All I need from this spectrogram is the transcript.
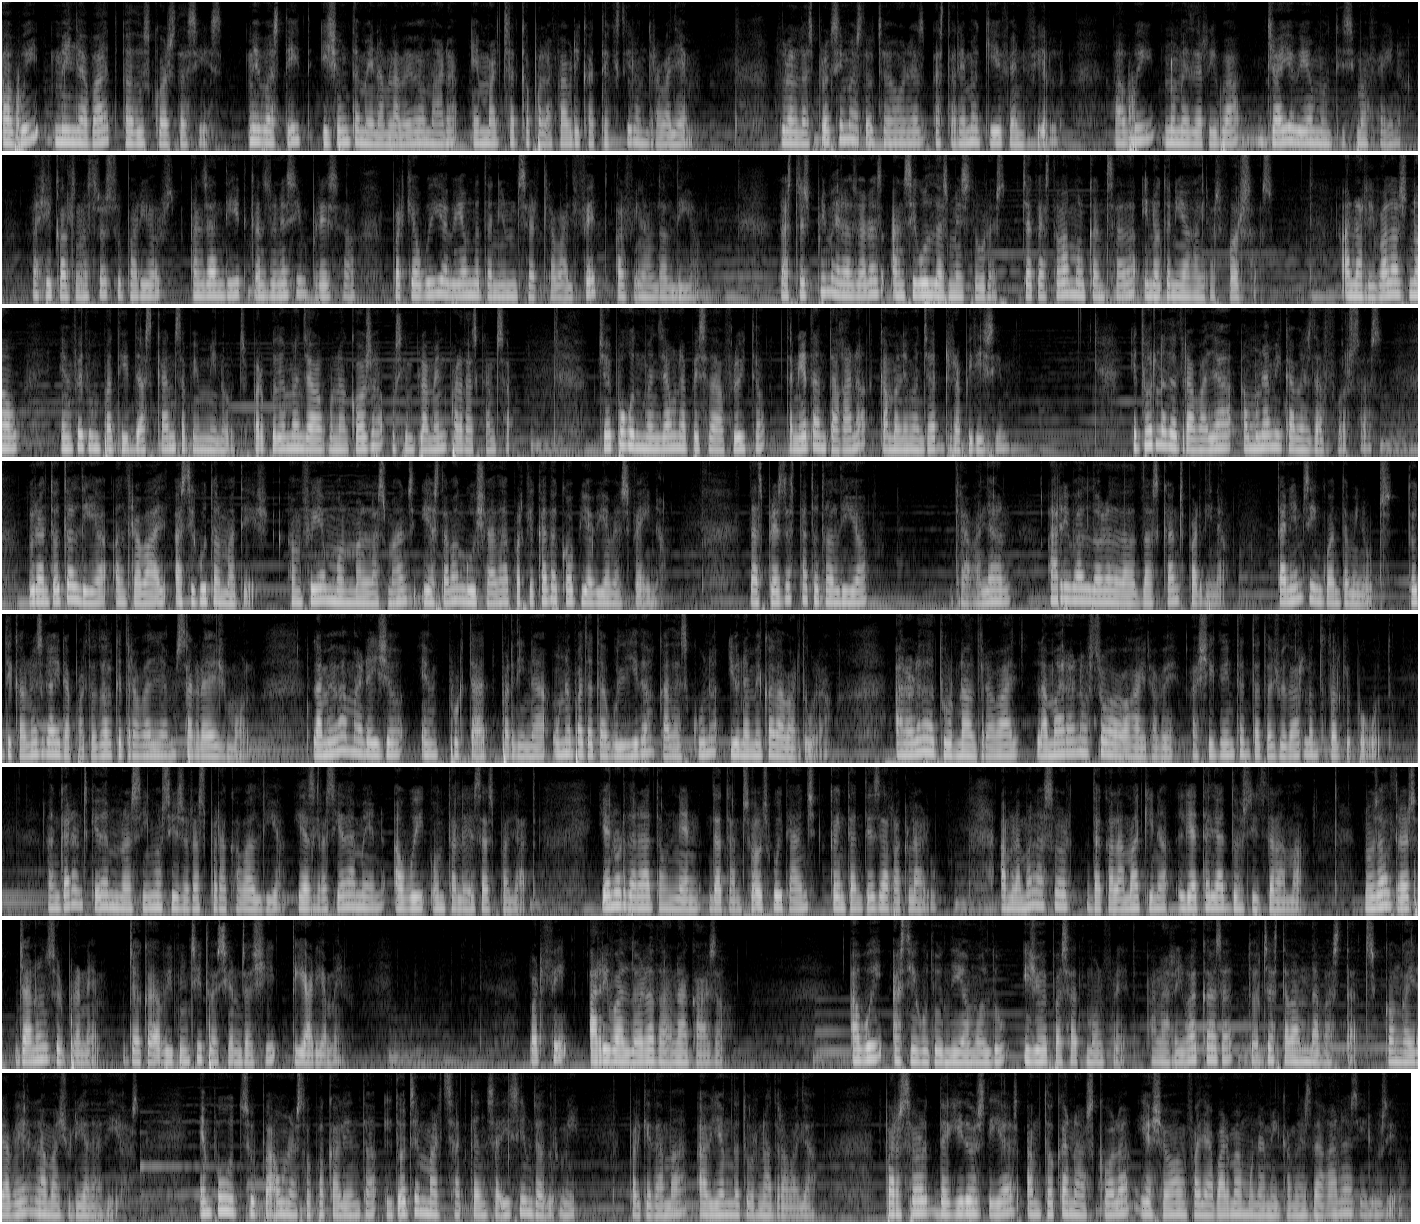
Avui m'he llevat a dos quarts de sis. M'he vestit i, juntament amb la meva mare, hem marxat cap a la fàbrica tèxtil on treballem. Durant les pròximes 12 hores estarem aquí fent fil. Avui, només arribar, ja hi havia moltíssima feina. Així que els nostres superiors ens han dit que ens donéssim pressa perquè avui havíem de tenir un cert treball fet al final del dia. Les tres primeres hores han sigut les més dures, ja que estava molt cansada i no tenia gaires forces. En arribar a les 9 hem fet un petit descans de 20 minuts per poder menjar alguna cosa o simplement per descansar. Jo he pogut menjar una peça de fruita, tenia tanta gana que me l'he menjat rapidíssim. He tornat a treballar amb una mica més de forces. Durant tot el dia, el treball ha sigut el mateix. Em feien molt mal les mans i estava angoixada perquè cada cop hi havia més feina. Després d'estar tot el dia treballant, ha arribat l'hora del descans per dinar. Tenim 50 minuts, tot i que no és gaire per tot el que treballem, s'agraeix molt. La meva mare i jo hem portat per dinar una patata bullida cadascuna i una mica de verdura. A l'hora de tornar al treball, la mare no es trobava gaire bé, així que he intentat ajudar-la en tot el que he pogut. Encara ens queden unes 5 o 6 hores per acabar el dia i, desgraciadament, avui un taler s'ha espatllat i han ordenat a un nen de tan sols 8 anys que intentés arreglar-ho, amb la mala sort de que la màquina li ha tallat dos dits de la mà, nosaltres ja no ens sorprenem, ja que vivim situacions així diàriament. Per fi ha arribat l'hora d'anar a casa. Avui ha sigut un dia molt dur i jo he passat molt fred. En arribar a casa tots estàvem devastats, com gairebé la majoria de dies. Hem pogut sopar una sopa calenta i tots hem marxat cansadíssims a dormir, perquè demà havíem de tornar a treballar. Per sort, d'aquí dos dies em toca anar a escola i això em fa llevar-me amb una mica més de ganes i il·lusió.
